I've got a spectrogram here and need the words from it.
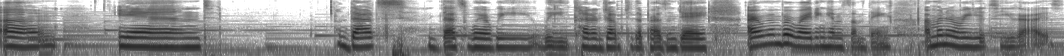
Um, and that's that's where we we kind of jump to the present day. I remember writing him something. I'm to read it to you guys.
